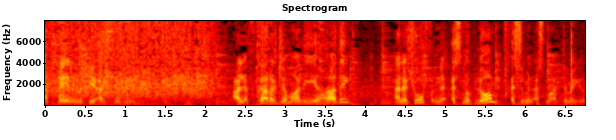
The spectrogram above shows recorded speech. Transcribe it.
أتخيل إن في عرس هنا. على الأفكار الجمالية هذه أنا أشوف إن اسم بلوم اسم من أسماء التميز.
